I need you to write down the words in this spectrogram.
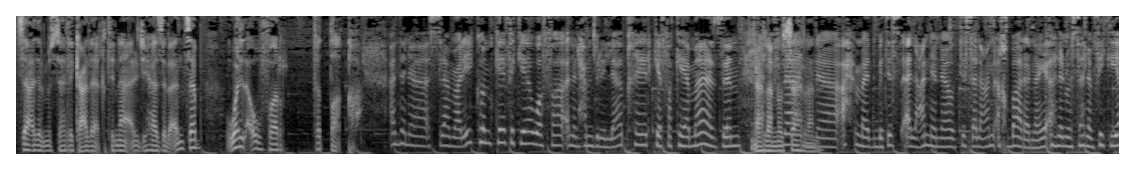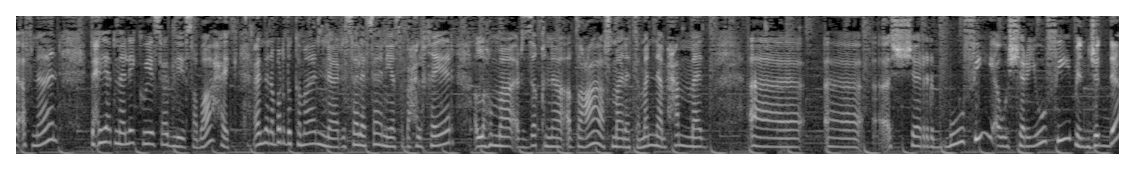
تساعد المستهلك على اقتناء الجهاز الأنسب والأوفر في الطاقة. عندنا السلام عليكم. كيفك يا وفاء؟ أنا الحمد لله بخير. كيفك يا مازن؟ أهلا وسهلا. أحمد بتسأل عننا وتسأل عن أخبارنا. يا أهلا وسهلا فيك يا أفنان. تحياتنا لك ويسعد لي صباحك. عندنا برضو كمان رسالة ثانية. صباح الخير. اللهم ارزقنا أضعاف ما نتمنى. محمد آه آه الشربوفي أو الشريوفي من جدة.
